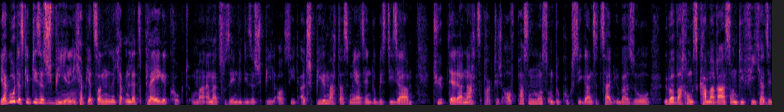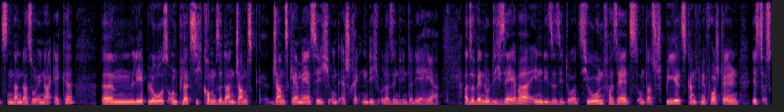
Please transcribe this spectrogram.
Ja gut, es gibt dieses Spiel. Ich habe jetzt so ein, ich habe ein Let's Play geguckt, um mal einmal zu sehen, wie dieses Spiel aussieht. Als Spiel macht das mehr Sinn. Du bist dieser Typ, der da nachts praktisch aufpassen muss und du guckst die ganze Zeit über so Überwachungskameras und die Viecher sitzen dann da so in der Ecke ähm, leblos und plötzlich kommen sie dann Jumpscare-mäßig und erschrecken dich oder sind hinter dir her. Also wenn du dich selber in diese Situation versetzt und das spielst, kann ich mir vorstellen, ist das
